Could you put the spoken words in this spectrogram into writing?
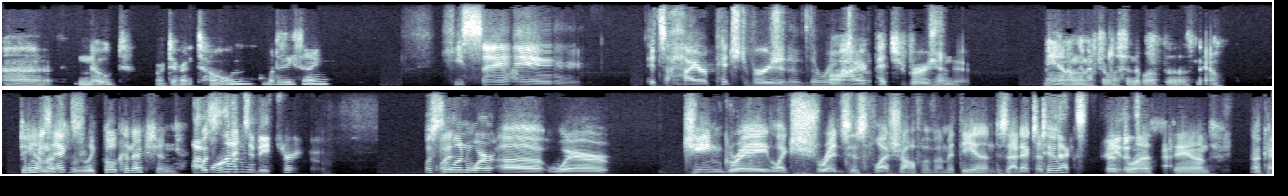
uh, note or different tone. What is he saying? He's saying it's a higher pitched version of the Oh, a higher pitched version. Man, I'm gonna have to listen to both of those now. Damn, Is that's a really cool connection. I What's the want one it to wh- be true. what's What? the one where uh where Jean Grey like shreds his flesh off of him at the end is that X That's two X3. That's the last Rat- stand. okay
